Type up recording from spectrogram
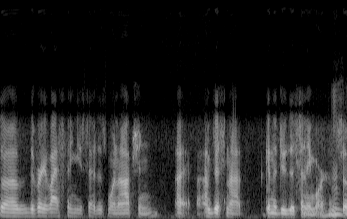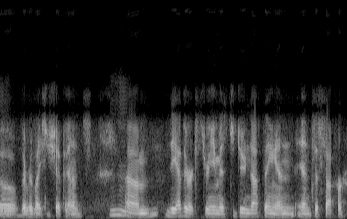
uh, the very last thing you said is one option. I, I'm just not going to do this anymore, mm-hmm. so the relationship ends. Mm-hmm. Um, the other extreme is to do nothing and, and to suffer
